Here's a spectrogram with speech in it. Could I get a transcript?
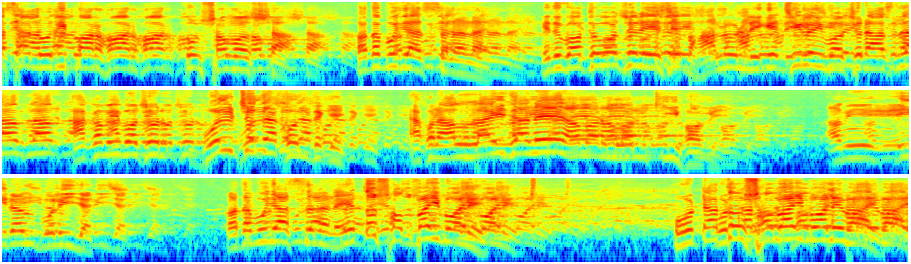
আসা নদী পার হওয়ার হওয়ার খুব সমস্যা। কথা বুঝে আসছে না নাই? কিন্তু গত বছর এসে ভালো লেগেছিল এই বছর আসলাম। আগামী বছর বলছো তো এখন থেকে। এখন আল্লাহই জানে আমার মন কি হবে। আমি এইরকম বলেই যাচ্ছি। কথা বুঝে আসছে না না এ তো সবাই বলে। ওটা তো সবাই বলে ভাই। ভাই।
